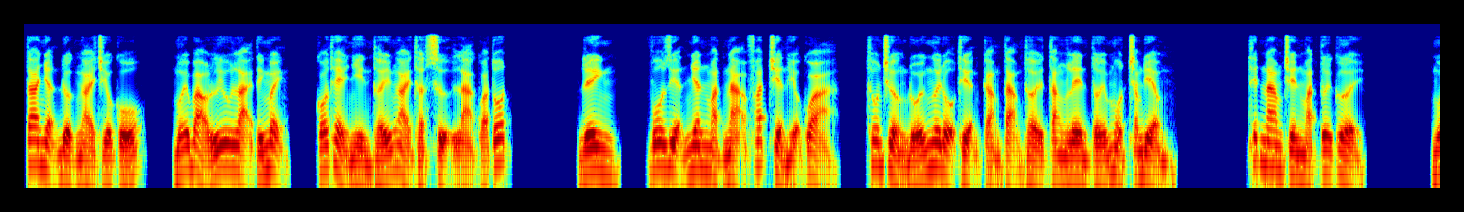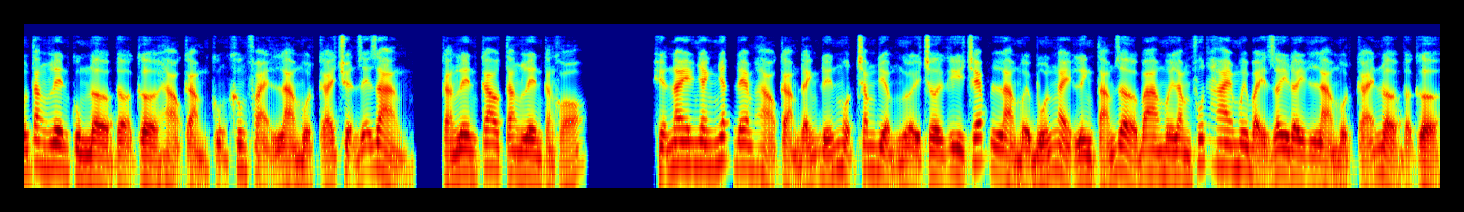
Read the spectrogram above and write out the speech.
Ta nhận được ngài chiếu cố, mới bảo lưu lại tính mệnh, có thể nhìn thấy ngài thật sự là quá tốt. Đinh, vô diện nhân mặt nạ phát triển hiệu quả thôn trưởng đối ngươi độ thiện cảm tạm thời tăng lên tới một trăm điểm. Thiết nam trên mặt tươi cười. Muốn tăng lên cùng nờ tờ cờ hảo cảm cũng không phải là một cái chuyện dễ dàng, càng lên cao tăng lên càng khó. Hiện nay nhanh nhất đem hảo cảm đánh đến một trăm điểm người chơi ghi chép là mười bốn ngày linh tám giờ ba mươi lăm phút hai mươi bảy giây đây là một cái nở tờ cờ.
